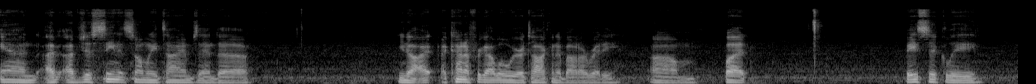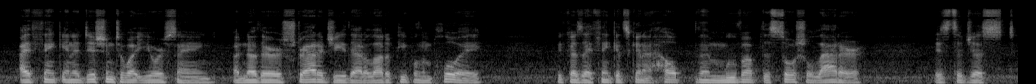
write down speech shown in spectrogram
And I've, I've just seen it so many times, and uh, you know, I, I kind of forgot what we were talking about already. Um, but basically, I think in addition to what you were saying, another strategy that a lot of people employ, because I think it's going to help them move up the social ladder, is to just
